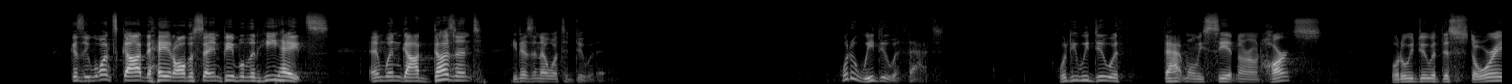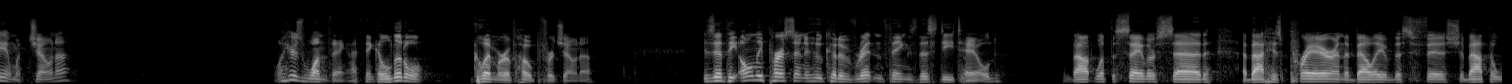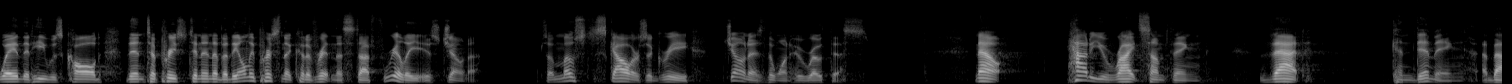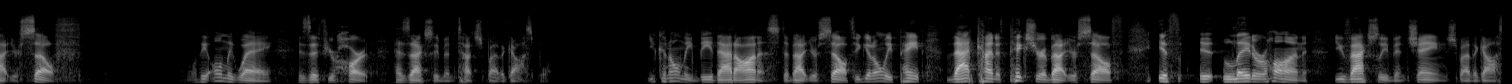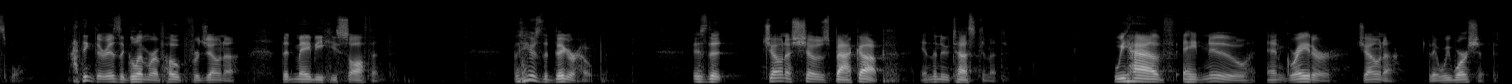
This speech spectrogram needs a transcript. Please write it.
because he wants God to hate all the same people that he hates. And when God doesn't, he doesn't know what to do with it. What do we do with that? What do we do with that when we see it in our own hearts? What do we do with this story and with Jonah? Well, here's one thing. I think a little glimmer of hope for Jonah is that the only person who could have written things this detailed about what the sailor said, about his prayer in the belly of this fish, about the way that he was called then to preach to Nineveh, the only person that could have written this stuff really is Jonah. So most scholars agree Jonah is the one who wrote this. Now, how do you write something that condemning about yourself? Well, the only way is if your heart has actually been touched by the gospel. You can only be that honest about yourself. You can only paint that kind of picture about yourself if it, later on you've actually been changed by the gospel. I think there is a glimmer of hope for Jonah that maybe he softened. But here's the bigger hope is that Jonah shows back up in the New Testament. We have a new and greater Jonah that we worship.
